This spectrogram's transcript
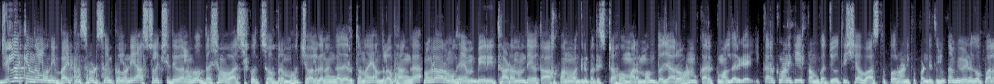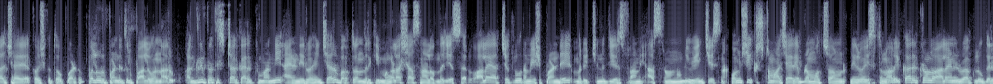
జిల్లా కేంద్రంలోని bypass road సమీపంలోని అష్టలక్షి దేవాలయంలో దశమ వార్షికోత్సవ బ్రహ్మోత్సవాలు ఘనంగా జరుగుతున్నాయి. అందులో భాగంగా మంగళవారం ఉదయం బేరీ తాడనం దేవత ఆహ్వానం అగ్నిప్రతిష్ఠ హోమారంభం ధ్వజారోహణం కార్యక్రమాలు జరిగాయి. ఈ కార్యక్రమానికి ప్రముఖ జ్యోతిష్య వాస్తు పౌరాణిక పండితులు నంబి వేణుగోపాలాచార్య కౌశికతో పాటు పలువురు పండితులు పాల్గొన్నారు. అగ్నిప్రతిష్ఠ కార్యక్రమాన్ని ఆయన నిర్వహించారు. భక్తులందరికీ మంగళాశాసనాలు అందజేశారు. ఆలయ అర్చకులు రమేష్ పాండే మరియు చిన్నజీర స్వామి ఆశ్రమం నుండి వేయించేసిన వంశీ కృష్ణమాచార్య బ్రహ్మోత్సవం నిర్వహిస్తున్నారు. ఈ కార్యక్రమంలో ఆలయ నిర్వాహకులు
